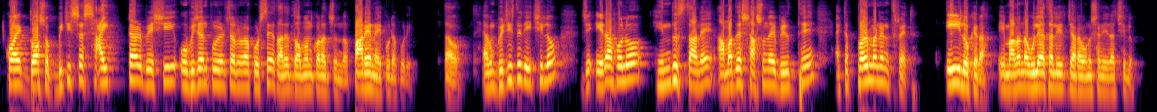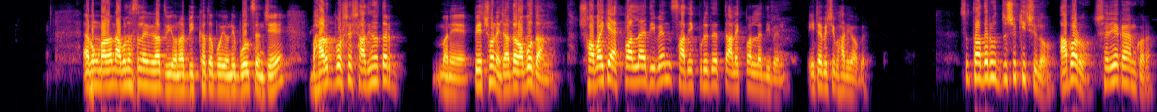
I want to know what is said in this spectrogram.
কয়েক দশক। ব্রিটিশরা ষাটটার বেশি অভিযান পরিচালনা করছে তাদের দমন করার জন্য। পারে নাই পুরোপুরি, তাও। এবং ব্রিটিশদের এই ছিল যে এরা হলো হিন্দুস্তানে আমাদের শাসনের বিরুদ্ধে একটা পার্মানেন্ট থ্রেট এই লোকেরা, এই মালানা উলিয়াত আলীর যারা অনুসারীরা ছিল। এবং মালানা আবুল হাসান নিরাদবি ওনার বিখ্যাত বই, উনি বলছেন যে, ভারতবর্ষের স্বাধীনতার মানে পেছনে যাদের অবদান, সবাইকে এক পাল্লায় দিবেন সাদিকপুরীদের আরেক পাল্লায় দিবেন, এটা বেশি ভারী হবে। তাদের উদ্দেশ্য কি ছিল? আবারও সেরিয়া কায়েম করা।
